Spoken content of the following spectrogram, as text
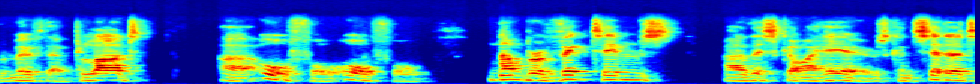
remove their blood. awful, awful. Number of victims. this guy here was considered.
